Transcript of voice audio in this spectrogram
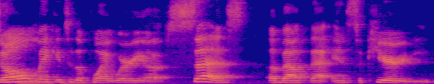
don't mm-hmm. make it to the point where you're obsessed about that insecurity,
